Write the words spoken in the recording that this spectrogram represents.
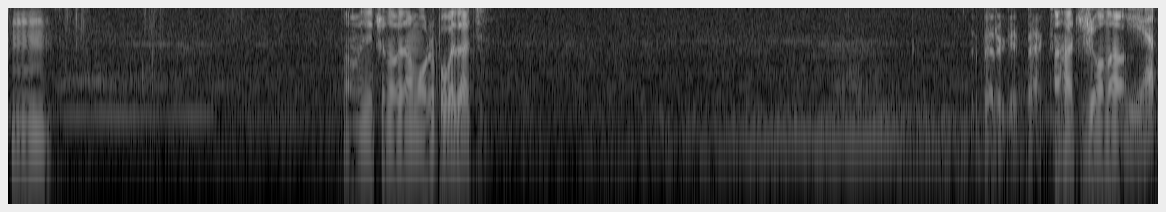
Hmm. Máme niečo nové nám môže povedať. Aha, čiže ona... Yep.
